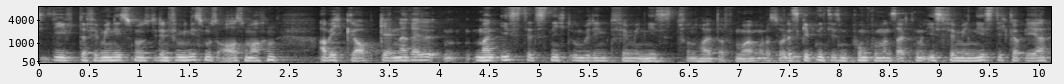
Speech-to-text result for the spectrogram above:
die, die, der Feminismus, die den Feminismus ausmachen. Aber ich glaube generell, man ist jetzt nicht unbedingt Feminist von heute auf morgen oder so. Mhm. Es gibt nicht diesen Punkt, wo man sagt, man ist Feminist. Ich glaube eher,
